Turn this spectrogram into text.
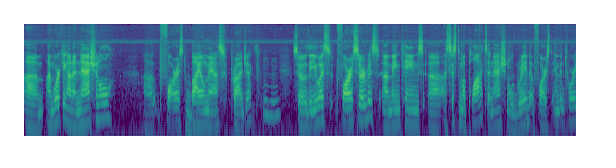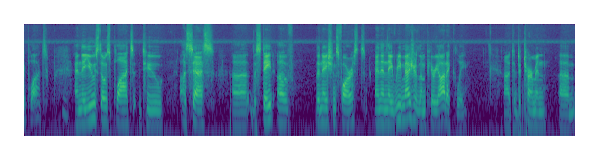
um, I'm working on a national uh, forest biomass project. So the U.S. Forest Service uh, maintains uh, a system of plots, a national grid of forest inventory plots, and they use those plots to assess uh, the state of the nation's forests, and then they remeasure them periodically uh, to determine um,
